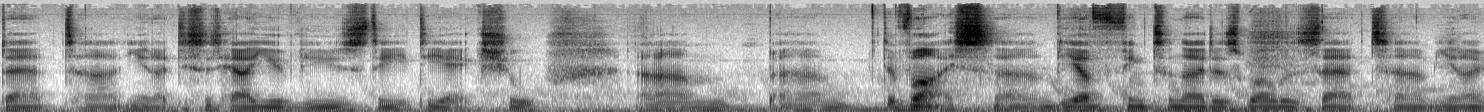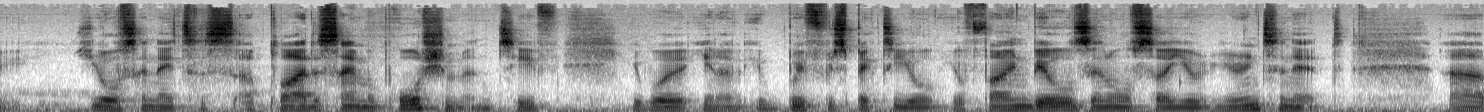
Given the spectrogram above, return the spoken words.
that uh, you know this is how you've used the the actual um, um, device. Um, the other thing to note as well is that um, you know you also need to s- apply the same apportionment if you were you know with respect to your, your phone bills and also your, your internet uh,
